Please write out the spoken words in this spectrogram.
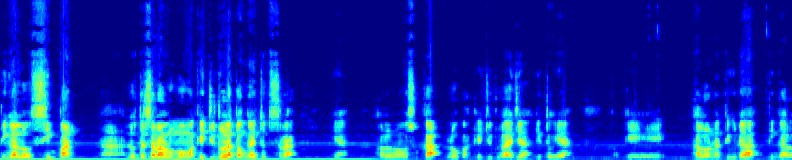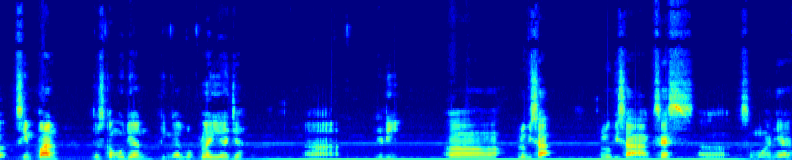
tinggal lo simpan. Nah lo terserah lo mau pakai judul atau enggak itu terserah ya. Kalau lo suka lo pakai judul aja gitu ya. Oke kalau nanti udah tinggal simpan terus kemudian tinggal lo play aja. Nah, uh, lo bisa lo bisa akses uh, semuanya.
